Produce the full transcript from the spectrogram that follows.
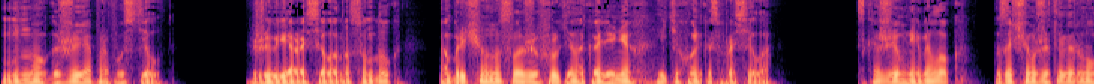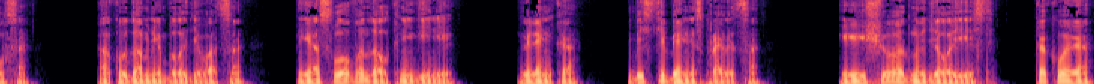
Много же я пропустил. Живьяра села на сундук, обреченно сложив руки на коленях, и тихонько спросила. «Скажи мне, милок, зачем же ты вернулся?» «А куда мне было деваться? Я слово дал княгине. Глянь-ка, без тебя не справиться. И еще одно дело есть. Какое?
